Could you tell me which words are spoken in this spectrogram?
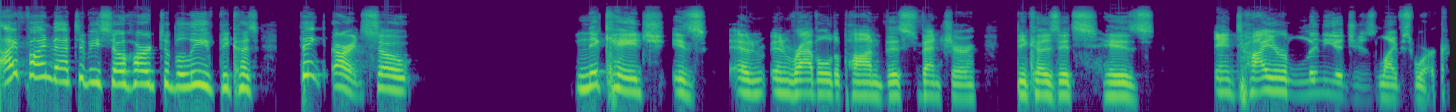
I find that to be so hard to believe because think all right, so Nick Cage is en- unraveled upon this venture because it's his entire lineage's life's work.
